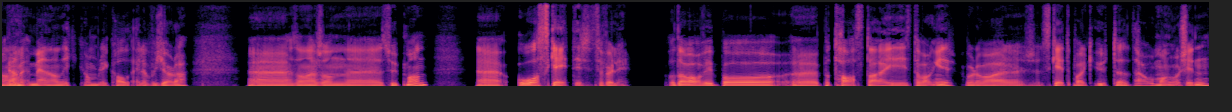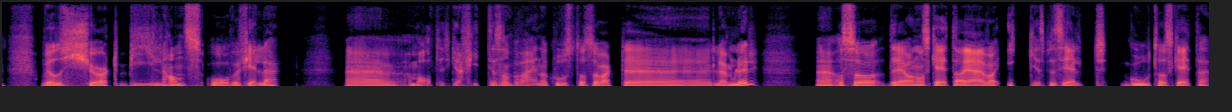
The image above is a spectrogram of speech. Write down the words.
Han Ja. me- mener han ikke kan bli kald eller forkjøla. Eh, så han er sånn Supermann. Og skater, selvfølgelig. Og da var vi på, på Tasta i Stavanger, hvor det var skatepark ute. Det er jo mange år siden. Vi hadde kjørt bilen hans over fjellet. Uh, malt litt graffiti sånn på veien og kost oss og vært uh, lømler. Eh, og så drev han og skata, og jeg var ikke spesielt god til å skate.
